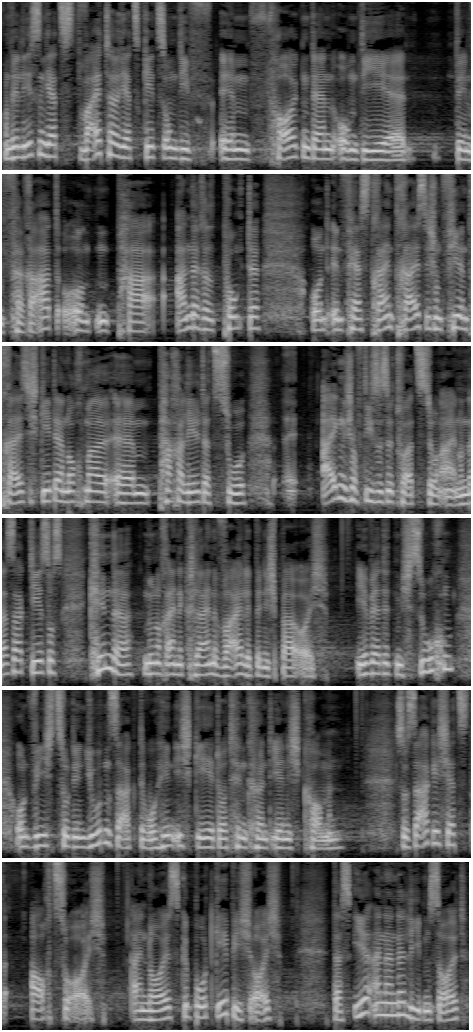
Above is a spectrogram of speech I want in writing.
Und wir lesen jetzt weiter. Jetzt geht es um die im Folgenden um die den Verrat und ein paar andere Punkte. Und in Vers 33 und 34 geht er nochmal ähm, parallel dazu äh, eigentlich auf diese Situation ein. Und da sagt Jesus, Kinder, nur noch eine kleine Weile bin ich bei euch. Ihr werdet mich suchen und wie ich zu den Juden sagte, wohin ich gehe, dorthin könnt ihr nicht kommen. So sage ich jetzt auch zu euch. Ein neues Gebot gebe ich euch, dass ihr einander lieben sollt,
